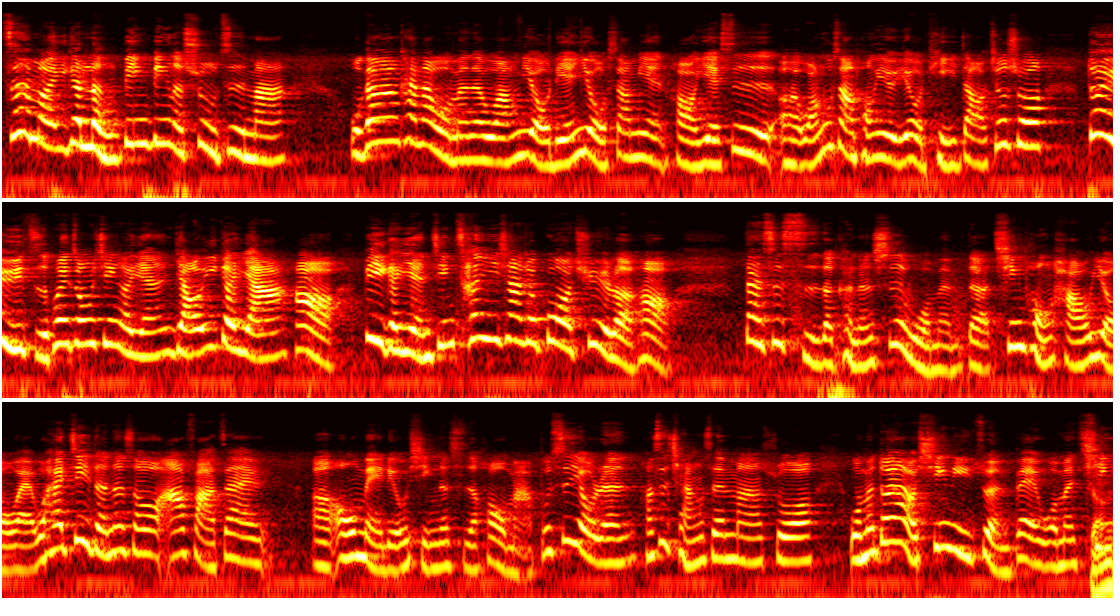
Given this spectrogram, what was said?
这么一个冷冰冰的数字吗？我刚刚看到我们的网友连友上面，哈，也是呃，网络上朋友也有提到，就是说对于指挥中心而言，咬一个牙，哈，闭个眼睛，撑一下就过去了，哈。但是死的可能是我们的亲朋好友，哎，我还记得那时候阿法在。呃，欧美流行的时候嘛，不是有人好像是强生吗？说我们都要有心理准备，我们亲，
